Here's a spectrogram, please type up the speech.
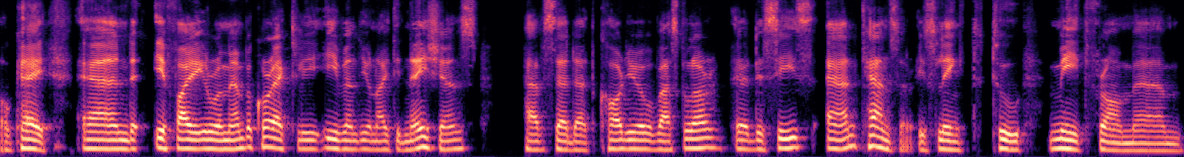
Okay. And if I remember correctly, even the United Nations have said that cardiovascular uh, disease and cancer is linked to meat from um,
